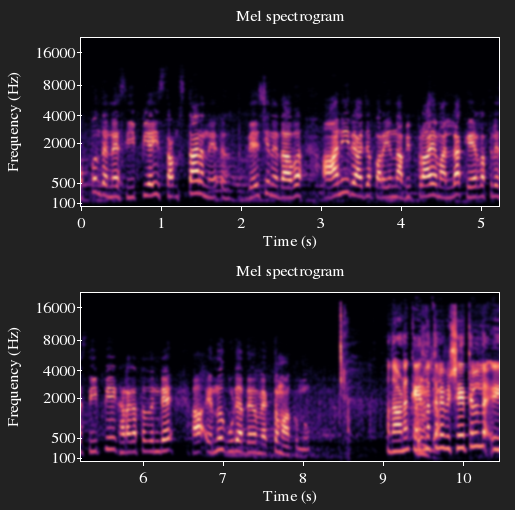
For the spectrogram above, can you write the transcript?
ഒപ്പം തന്നെ സി പി ഐ സംസ്ഥാന ദേശീയ നേതാവ് ആനി രാജ പറയുന്ന അഭിപ്രായമല്ല കേരളത്തിലെ സി പി ഐ ഘടകത്തിന്റെ എന്ന് എന്നുകൂടി അദ്ദേഹം വ്യക്തമാക്കുന്നു. അതാണ് കേരളത്തിലെ വിഷയത്തിൽ ഈ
